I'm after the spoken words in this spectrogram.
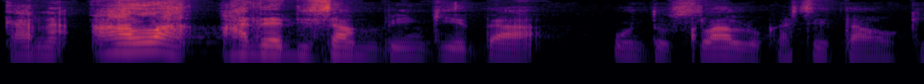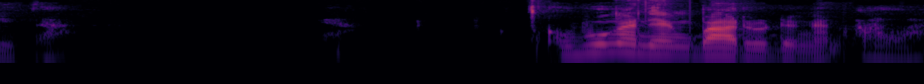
Karena Allah ada di samping kita untuk selalu kasih tahu kita. Ya. Hubungan yang baru dengan Allah.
